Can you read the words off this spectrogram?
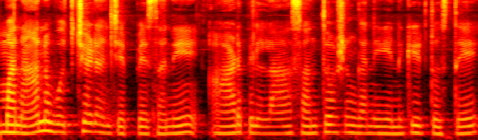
మా నాన్న వచ్చాడని చెప్పేసని ఆడపిల్ల సంతోషంగా నీ వస్తే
